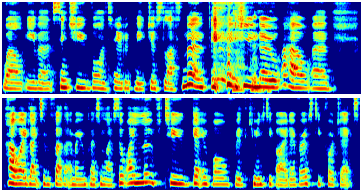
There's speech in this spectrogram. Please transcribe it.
Well, Eva, since you volunteered with me just last month, you know how um, how I'd like to reflect that in my own personal life. So I love to get involved with community biodiversity projects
